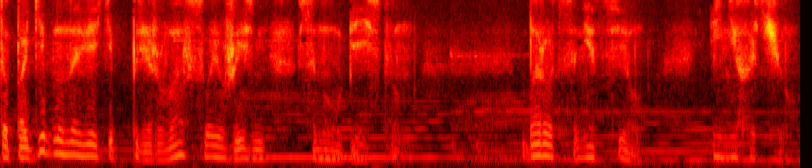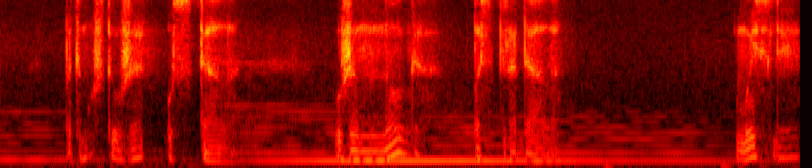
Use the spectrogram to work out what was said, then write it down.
то погибну навеки, прервав свою жизнь самоубийством. Бороться нет сил и не хочу, потому что уже устала, уже много пострадала. Мысли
